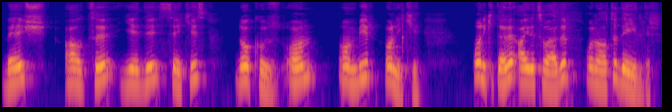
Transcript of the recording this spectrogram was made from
5, 6, 7, 8, 9, 10, 11, 12. 12 tane ayrıtı vardır. 16 değildir.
